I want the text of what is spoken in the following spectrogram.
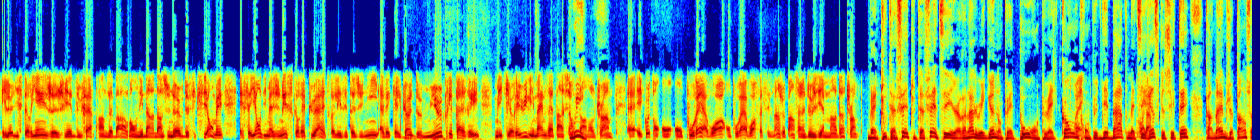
et là, l'historien, je, viens de lui faire prendre le bar, là, on est dans, dans une œuvre de fiction, mais essayons d'imaginer ce qu'aurait pu être les États-Unis avec quelqu'un de mieux préparé, mais qui aurait eu les mêmes intentions que Donald Trump. Euh, écoute, on, on, pourrait avoir, on pourrait avoir facilement, je pense, un deuxième mandat, Trump. Ben, tout à fait, tout à fait. Tu sais, Ronald Reagan, on peut être pour, on peut être contre, on peut débattre, mais tu sais, reste que c'était quand même, je pense,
